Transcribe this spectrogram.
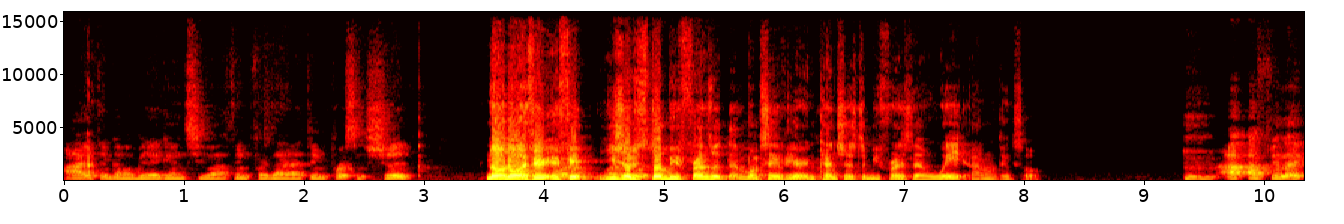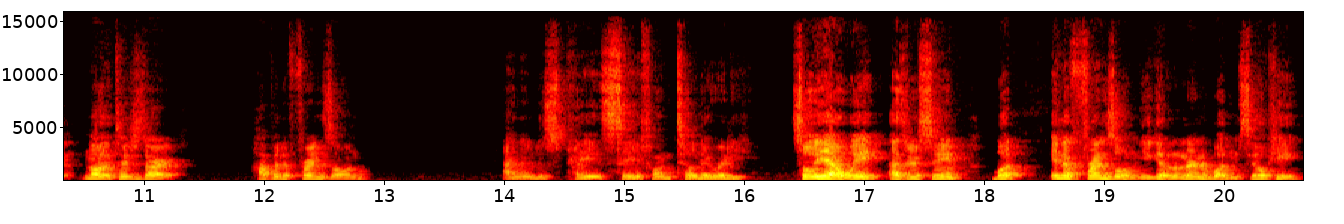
I think I'm a bit against you. I think for that, I think the person should. No, no. If you're, if you you should still be friends with them. I'm saying if your intention is to be friends, then wait. I don't think so. I, I feel like no, intentions are hop in the friend zone and then just play it safe until they're ready. So yeah, wait, as you're saying, but in a friend zone, you gotta learn about them. Say, okay,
